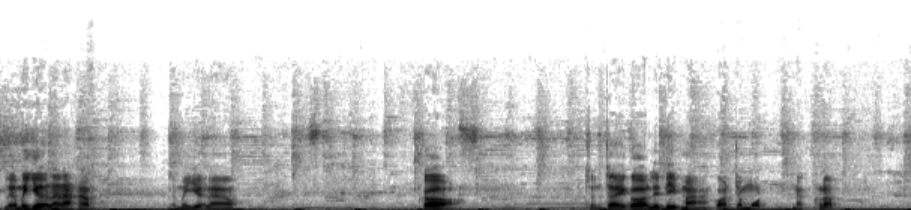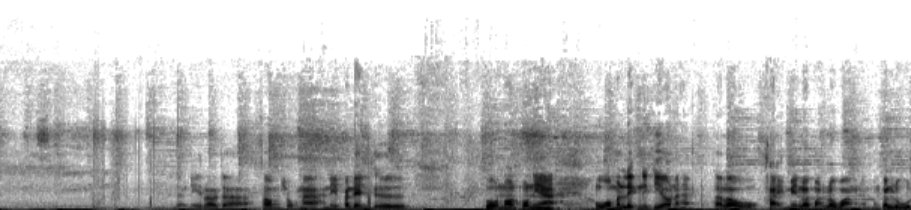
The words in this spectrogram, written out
เหลือไม่เยอะแล้วนะครับเหลือไม่เยอะแล้ว ก็สนใจก็รีบๆมาก่อนจะหมดนะครับเดี๋ยวนี้เราจะซ่อมโชคหน้า อันนี้ประเด็นคือพวกน็อตพวกเนี้ยหัวมันเล็กนิดเดียวนะฮะถ้าเราไขไม่ระมัดระวังเนี่ยมันก็รูด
